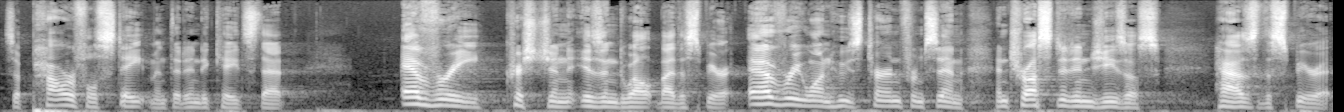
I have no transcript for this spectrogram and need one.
It's a powerful statement that indicates that Every Christian is indwelt by the Spirit. Everyone who's turned from sin and trusted in Jesus has the Spirit.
